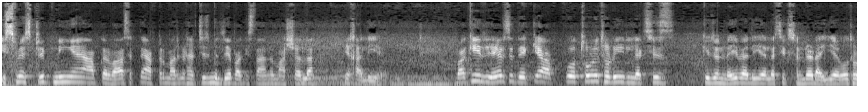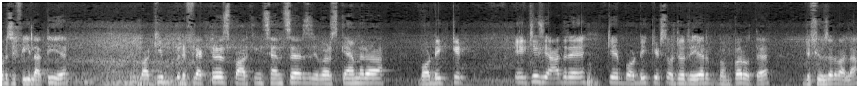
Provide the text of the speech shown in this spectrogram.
इसमें स्ट्रिप नहीं है, आप करवा सकते हैं। आफ्टर मार्केट हर चीज़ मिलती है पाकिस्तान में, माशाल्लाह, ये खाली है। बाकी रेयर से देख के आपको थोड़ी थोड़ी लेक्सिस की जो नई वाली एल सिक्स हंड्रेड आई है, वो थोड़ी सी फील आती है। बाकी reflectors parking sensors reverse camera body kit एक चीज़ याद रहे कि बॉडी किट्स और जो रेयर बम्पर होता है डिफ्यूज़र वाला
